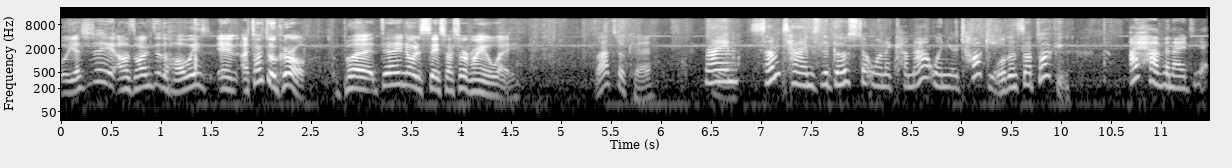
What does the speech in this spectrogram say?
Well, yesterday I was walking through the hallways, and I talked to a girl, but then I didn't know what to say, so I started running away. Well, that's okay. Ryan, sometimes the ghosts don't want to come out when you're talking. Well, then stop talking. I have an idea.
